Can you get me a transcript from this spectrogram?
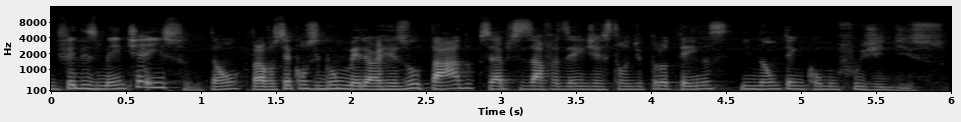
infelizmente é isso. Então, para você conseguir um melhor resultado, você vai precisar fazer a ingestão de proteínas e não tem como fugir disso.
